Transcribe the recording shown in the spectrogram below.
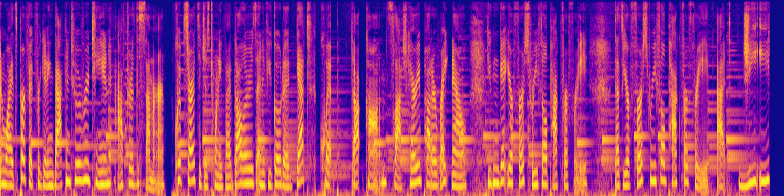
and why it's perfect for getting back into a routine after the summer. Quip starts at just $25, and if you go to getquip.com quip.com slash Harry Potter right now, you can get your first refill pack for free. That's your first refill pack for free at G-E-T-Q-U-I-P.com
